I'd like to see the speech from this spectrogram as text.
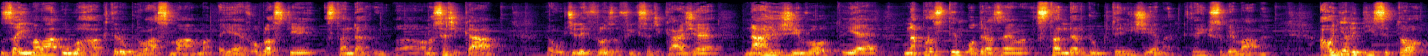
zajímavá úvaha, kterou pro vás mám, je v oblasti standardů. E, ono se říká, v určitých filozofiích se říká, že náš život je naprostým odrazem standardů, který žijeme, který v sobě máme. A hodně lidí si to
